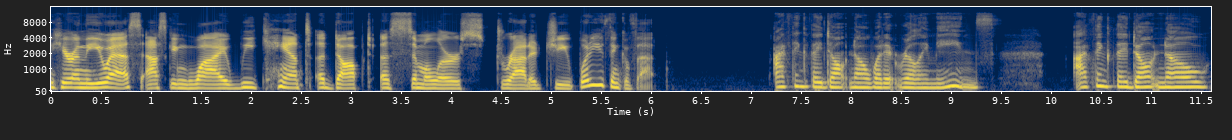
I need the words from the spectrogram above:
here in the US asking why we can't adopt a similar strategy. What do you think of that? I think they don't know what it really means. I think they don't know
